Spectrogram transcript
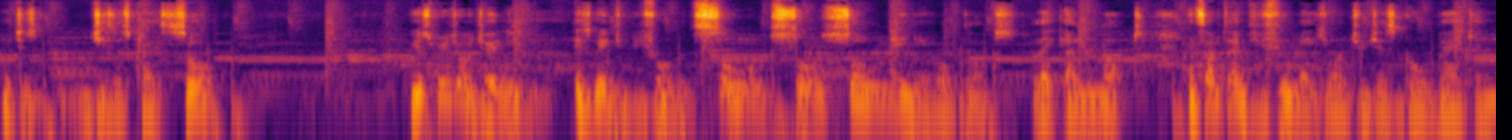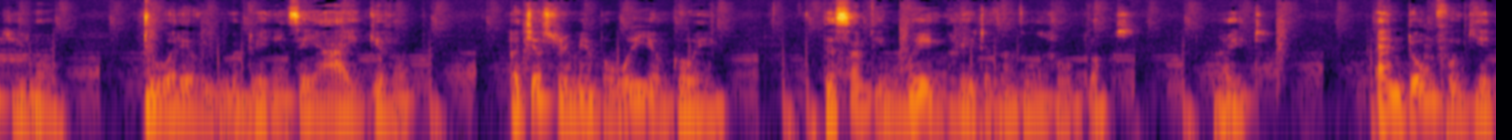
which is Jesus Christ. So your spiritual journey is going to be filled with so so so many roadblocks. Like a lot. And sometimes you feel like you want to just go back and you know do whatever you were doing and say, ah, I give up. But just remember where you're going, there's something way greater than those roadblocks, right? And don't forget,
